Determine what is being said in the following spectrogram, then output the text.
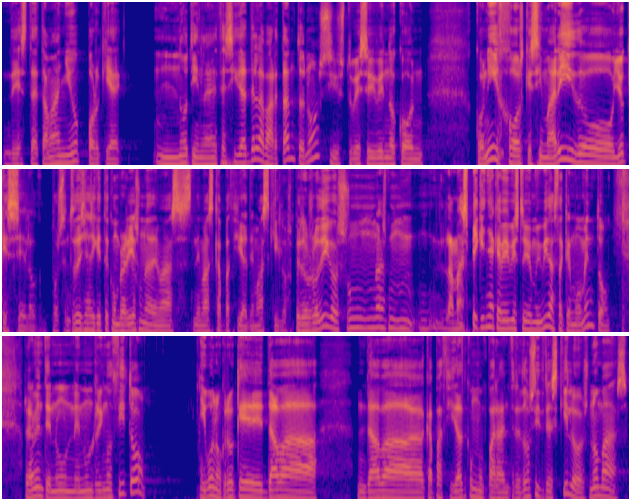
de este tamaño porque no tiene la necesidad de lavar tanto, ¿no? Si estuviese viviendo con, con hijos, que si marido, yo qué sé, lo, pues entonces ya sí que te comprarías una de más, de más capacidad, de más kilos. Pero os lo digo, es una, la más pequeña que había visto yo en mi vida hasta aquel momento. Realmente en un, en un ringoncito. Y bueno, creo que daba, daba capacidad como para entre 2 y 3 kilos, no más.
